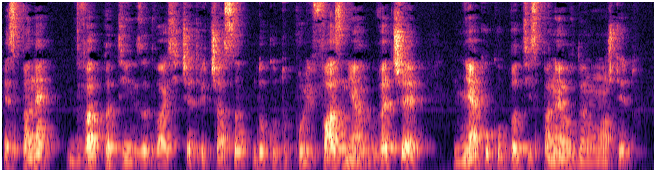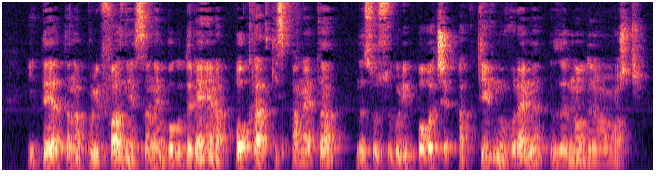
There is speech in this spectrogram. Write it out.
е спане два пъти за 24 часа, докато полифазния вече е няколко пъти спане в денонощието. Идеята на полифазния сън е благодарение на по-кратки спанета да се осигури повече активно време за едно денонощие.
